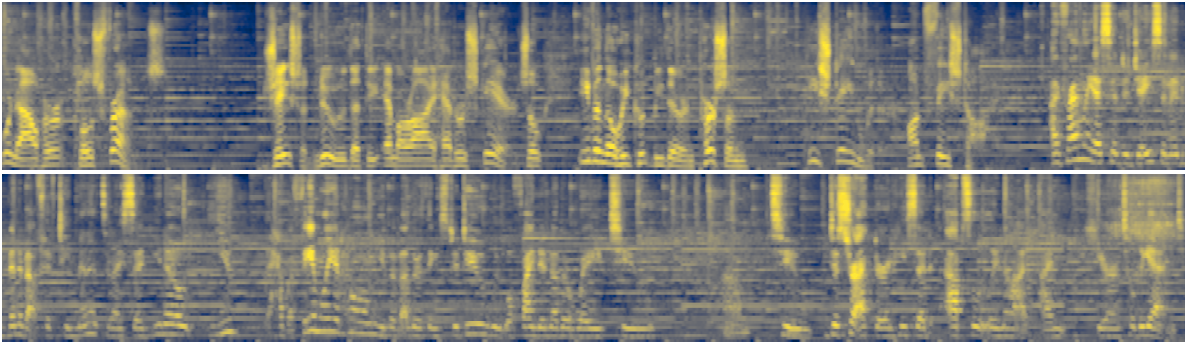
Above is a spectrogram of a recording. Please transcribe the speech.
were now her close friends. Jason knew that the MRI had her scared, so even though he couldn't be there in person, he stayed with her on FaceTime. I finally I said to Jason, it had been about 15 minutes, and I said, you know, you have a family at home, you have other things to do. We will find another way to um, to distract her. And he said, absolutely not. I'm here until the end.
